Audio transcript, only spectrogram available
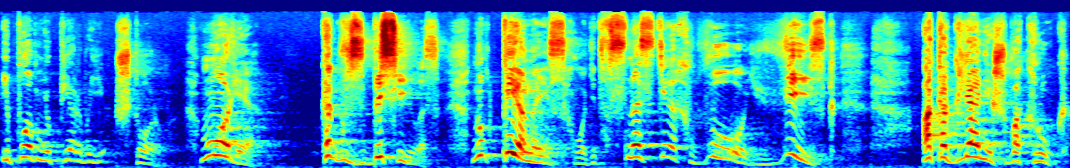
и помню первый шторм. Море как взбесилось. Ну, пена исходит, в снастях вой, визг. А как глянешь вокруг,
